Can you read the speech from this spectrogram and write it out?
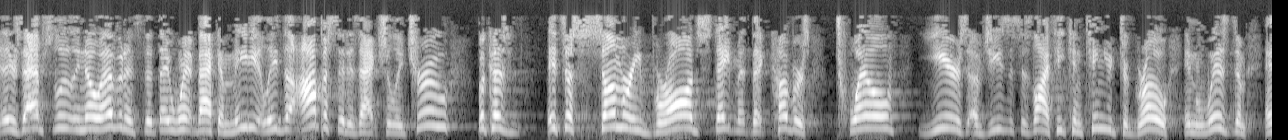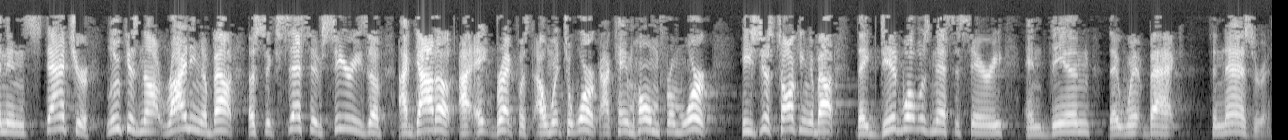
there's absolutely no evidence that they went back immediately. The opposite is actually true because it's a summary, broad statement that covers 12 years of Jesus' life, he continued to grow in wisdom and in stature. Luke is not writing about a successive series of, I got up, I ate breakfast, I went to work, I came home from work. He's just talking about they did what was necessary and then they went back to Nazareth.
